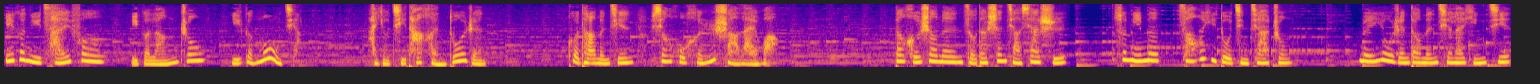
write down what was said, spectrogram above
一个女裁缝，一个郎中，一个木匠，还有其他很多人。可他们间相互很少来往。当和尚们走到山脚下时，村民们。早已躲进家中，没有人到门前来迎接。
